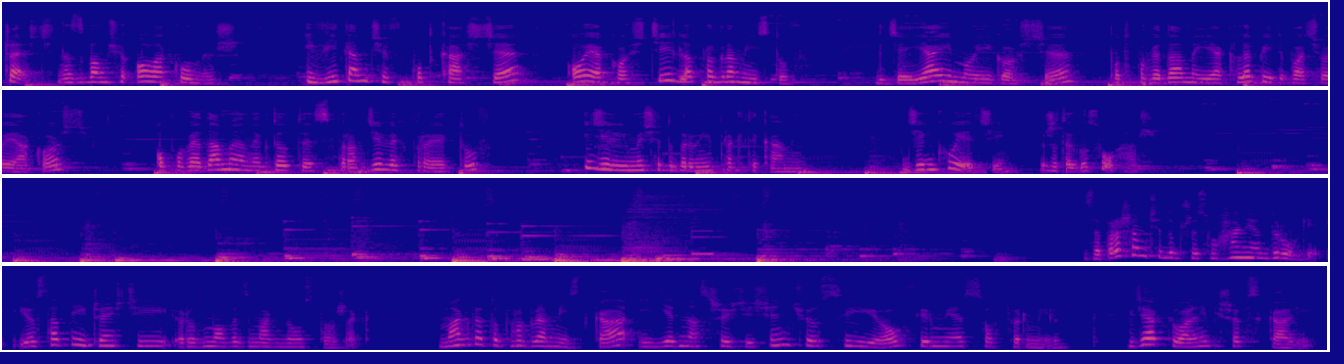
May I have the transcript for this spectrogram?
Cześć, nazywam się Ola Kunysz i witam Cię w podcaście o jakości dla programistów, gdzie ja i moi goście podpowiadamy, jak lepiej dbać o jakość, opowiadamy anegdoty z prawdziwych projektów i dzielimy się dobrymi praktykami. Dziękuję Ci, że tego słuchasz. Zapraszam Cię do przesłuchania drugiej i ostatniej części rozmowy z Magdą Stożek. Magda to programistka i jedna z 60 CEO w firmie Software Mill, gdzie aktualnie pisze w skali.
